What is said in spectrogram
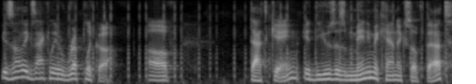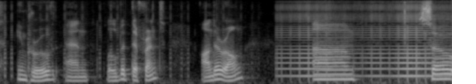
It's not exactly a replica of that game. It uses many mechanics of that, improved and a little bit different on their own. Um, so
